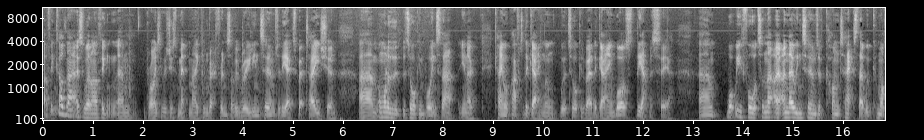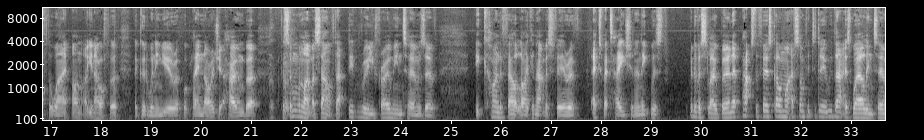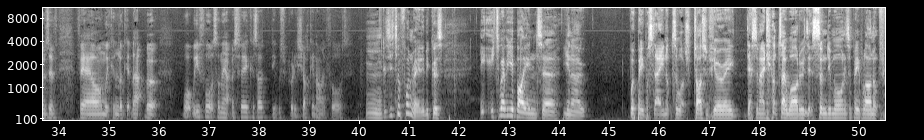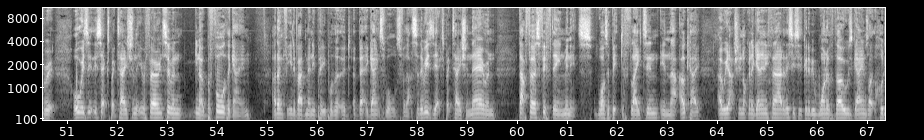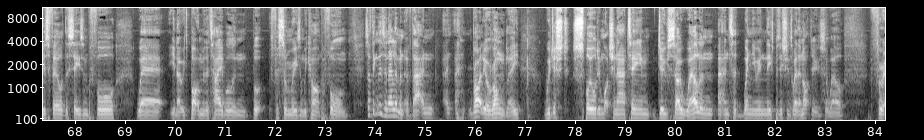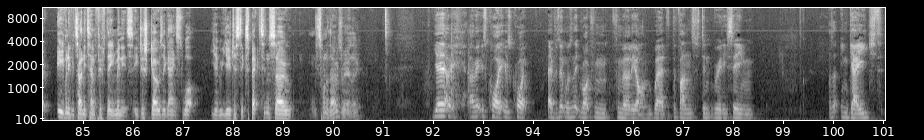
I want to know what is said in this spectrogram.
I think on that as well. I think um, Pricey was just making reference of it really in terms of the expectation, um, and one of the, the, talking points that you know came up after the game when we were talking about the game was the atmosphere. Um, what were your thoughts on that? I, I, know in terms of context that would come off the way on you know off a, a good win in Europe. We're playing Norwich at home, but for someone like myself, that did really throw me in terms of it kind of felt like an atmosphere of expectation, and it was bit of a slow burner. Perhaps the first goal might have something to do with that as well, in terms of VAR, and we can look at that. But what were your thoughts on the atmosphere? Because it was pretty shocking, I thought. Mm, it's a tough one, really, because it's whether you buy into, you know, were people staying up to watch Tyson Fury decimating Deontay Wilder? Is it Sunday morning so people aren't up for it? Or is it this expectation that you're referring to? And, you know, before the game, I don't think you'd have had many people that had bet against Wolves for that. So there is the expectation there, and that first 15 minutes was a bit deflating in that, okay, are we actually not going to get anything out of this? Is it going to be one of those games like Huddersfield the season before, where you know it's bottom of the table, and but for some reason we can't perform? So I think there's an element of that, and, and, and rightly or wrongly, we're just spoiled in watching our team do so well, and and to when you're in these positions where they're not doing so well, for even if it's only 10, 15 minutes, it just goes against what you're, you're just expecting. So it's one of those, really. Yeah, I mean, it's quite it was quite evident, wasn't it, right from from early on, where the fans didn't really seem engaged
